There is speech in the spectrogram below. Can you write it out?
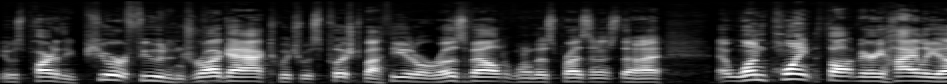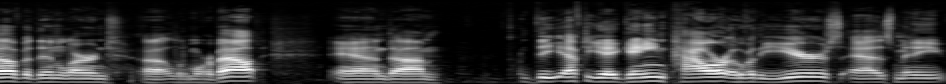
it was part of the Pure Food and Drug Act, which was pushed by Theodore Roosevelt, one of those presidents that I at one point thought very highly of, but then learned uh, a little more about. And um, the FDA gained power over the years, as many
